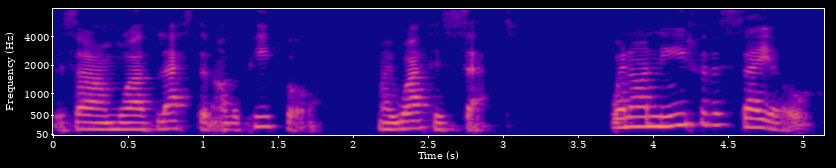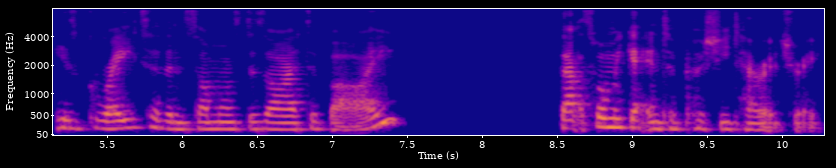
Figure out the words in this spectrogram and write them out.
that say I'm worth less than other people, my worth is set. When our need for the sale is greater than someone's desire to buy, that's when we get into pushy territory.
